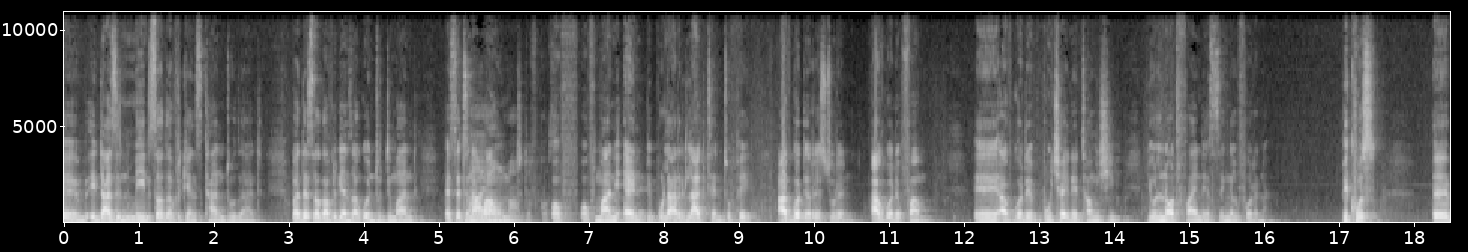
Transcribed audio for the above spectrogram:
Um, it doesn't mean South Africans can't do that. But the South Africans are going to demand a certain amount, amount, of of, of money, and people are reluctant to pay. I've got a restaurant, I've got a farm, uh, I've got a butcher in a township. You will not find a single foreigner because uh,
